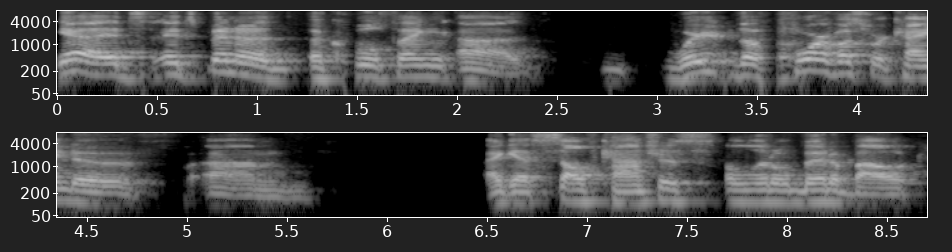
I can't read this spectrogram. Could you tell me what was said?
Yeah, it's it's been a, a cool thing. Uh, we're the four of us were kind of, um, I guess, self-conscious a little bit about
